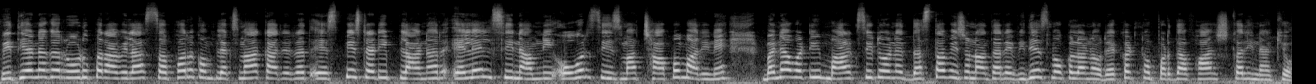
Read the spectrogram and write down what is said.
વિદ્યાનગર રોડ ઉપર આવેલા સફર કોમ્પ્લેક્સમાં કાર્યરત એસપી સ્ટડી પ્લાનર એલએલસી નામની ઓવરસીઝમાં છાપો મારીને બનાવટી માર્કશીટો અને દસ્તાવેજોના આધારે વિદેશ મોકલવાનો રેકર્ડનો પર્દાફાશ કરી નાખ્યો.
